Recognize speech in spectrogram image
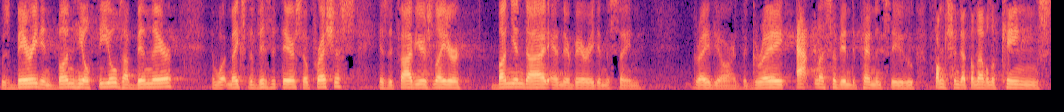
was buried in Bunhill Fields. I've been there. And what makes the visit there so precious is that five years later, Bunyan died and they're buried in the same graveyard. The great atlas of independency who functioned at the level of kings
